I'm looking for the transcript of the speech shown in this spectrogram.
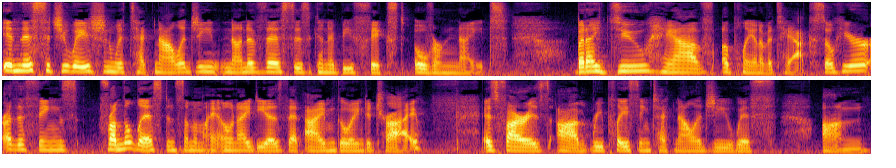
in this situation with technology, none of this is going to be fixed overnight. But I do have a plan of attack. So here are the things from the list and some of my own ideas that I'm going to try as far as um, replacing technology with um,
